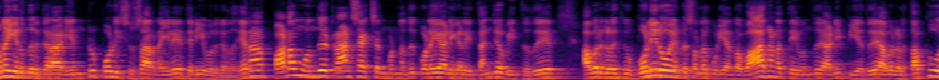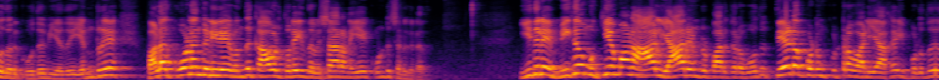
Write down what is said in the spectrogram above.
துணை இருந்திருக்கிறார் என்று போலீஸ் விசாரணையிலே தெரிய வருகிறது. ஏன்னா பணம் வந்து டிரான்சாக்ஷன் பண்ணது கொலையாளிகளை தங்க வைத்தது அவர்களுக்கு பொலிரோ என்று சொல்லக்கூடிய அந்த வாகனத்தை வந்து அனுப்பியது அவர்கள் தப்புவதற்கு உதவியது என்று பல கோணங்களிலே வந்து காவல்துறை இந்த விசாரணையை கொண்டு செல்கிறது. இதிலே மிக முக்கியமான ஆள் யார் என்று பார்க்கிற போது தேடப்படும் குற்றவாளியாக இப்பொழுது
